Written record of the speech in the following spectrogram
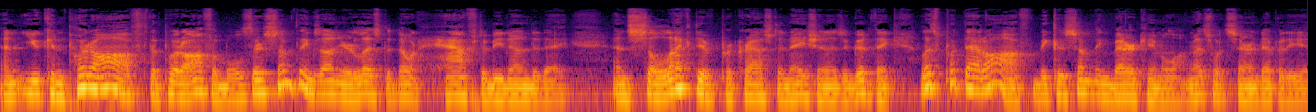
And you can put off the put offables. There's some things on your list that don't have to be done today. And selective procrastination is a good thing. Let's put that off because something better came along. That's what serendipity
